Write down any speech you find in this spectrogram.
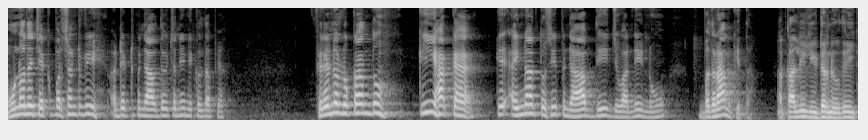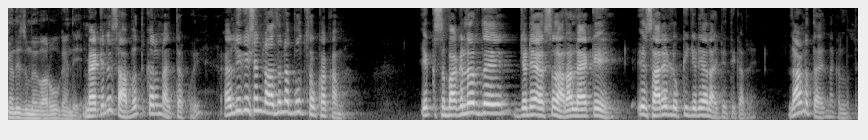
ਹੁਣ ਉਹਦੇ ਚ 1% ਵੀ ਐਡਿਕਟ ਪੰਜਾਬ ਦੇ ਵਿੱਚ ਨਹੀਂ ਨਿਕਲਦਾ ਪਿਆ। ਫਿਰ ਇਹਨਾਂ ਲੋਕਾਂ ਨੂੰ ਕੀ ਹੱਕ ਹੈ ਕਿ ਇੰਨਾ ਤੁਸੀਂ ਪੰਜਾਬ ਦੀ ਜਵਾਨੀ ਨੂੰ ਬਦਨਾਮ ਕੀਤਾ? ਅਕਾਲੀ ਲੀਡਰ ਨੇ ਉਹਦੇ ਲਈ ਕਹਿੰਦੇ ਜ਼ਿੰਮੇਵਾਰ ਉਹ ਕਹਿੰਦੇ ਮੈਂ ਕਹਿੰਦਾ ਸਾਬਤ ਕਰਨ ਅੱਜ ਤੱਕ ਕੋਈ। ਐਲੀਗੇਸ਼ਨ ਲਾ ਦੇਣਾ ਬਹੁਤ ਸੌਖਾ ਕੰਮ। ਹੈ। ਇੱਕ ਸਮਗਲਰ ਦੇ ਜਿਹੜੇ ਸਹਾਰਾ ਲੈ ਕੇ ਇਹ ਸਾਰੇ ਲੋਕੀ ਜਿਹੜੇ ਰਾਜਨੀਤੀ ਕਰ ਰਹੇ। ਲਾਹਨਤ ਹੈ ਇਹਨਾਂ ਗੱਲਾਂ ਤੇ।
